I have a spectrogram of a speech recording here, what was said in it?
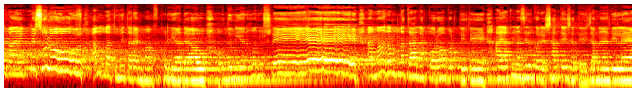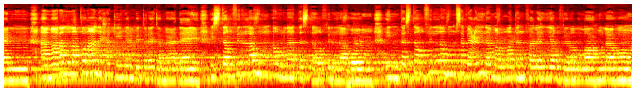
উবাই ইবনে সুলুল, আল্লাহ তুমি তারে মাফ করিয়া দাও, ও দুনিয়ার মানুষ রে। আমার আল্লাহ তাআলা পরবর্তীতে আয়াত নাজিল করে সাথে সাথে জানা দিলেন, আমার আল্লাহ কোরআন হাকিমের ভিতরে জানা দেয়, ইস্তাগফির লাহুম আও লা তাস্তাগফির লাহুম। ইন তাস্তাগফির লাহুম 70 মাররাতান ফালান ইয়াগফিরাল্লাহু লাহুম।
